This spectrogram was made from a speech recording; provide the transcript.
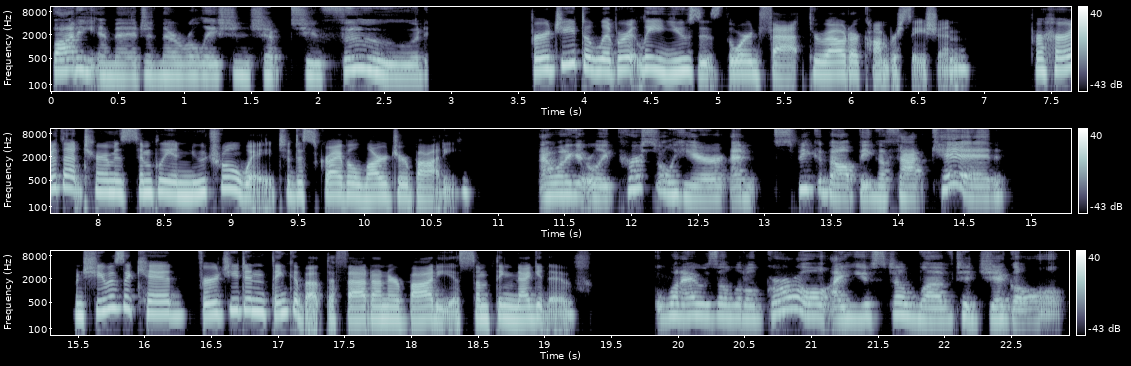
body image and their relationship to food. Virgie deliberately uses the word fat throughout our conversation. For her, that term is simply a neutral way to describe a larger body. I want to get really personal here and speak about being a fat kid. When she was a kid, Virgie didn't think about the fat on her body as something negative. When I was a little girl, I used to love to jiggle.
